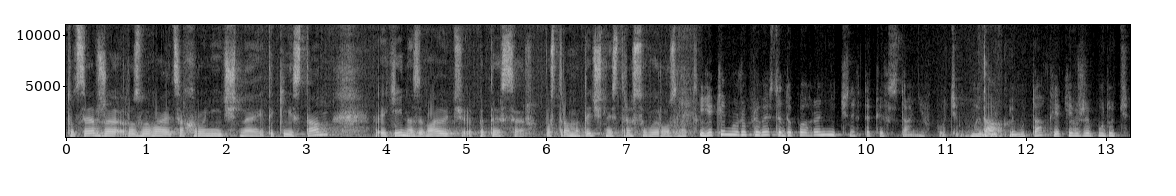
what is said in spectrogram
то це вже розвивається хронічний такий стан, який називають ПТСР посттравматичний стресовий розлад. Який може привести до пограничних таких станів потім в майбутньому, так. які вже будуть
